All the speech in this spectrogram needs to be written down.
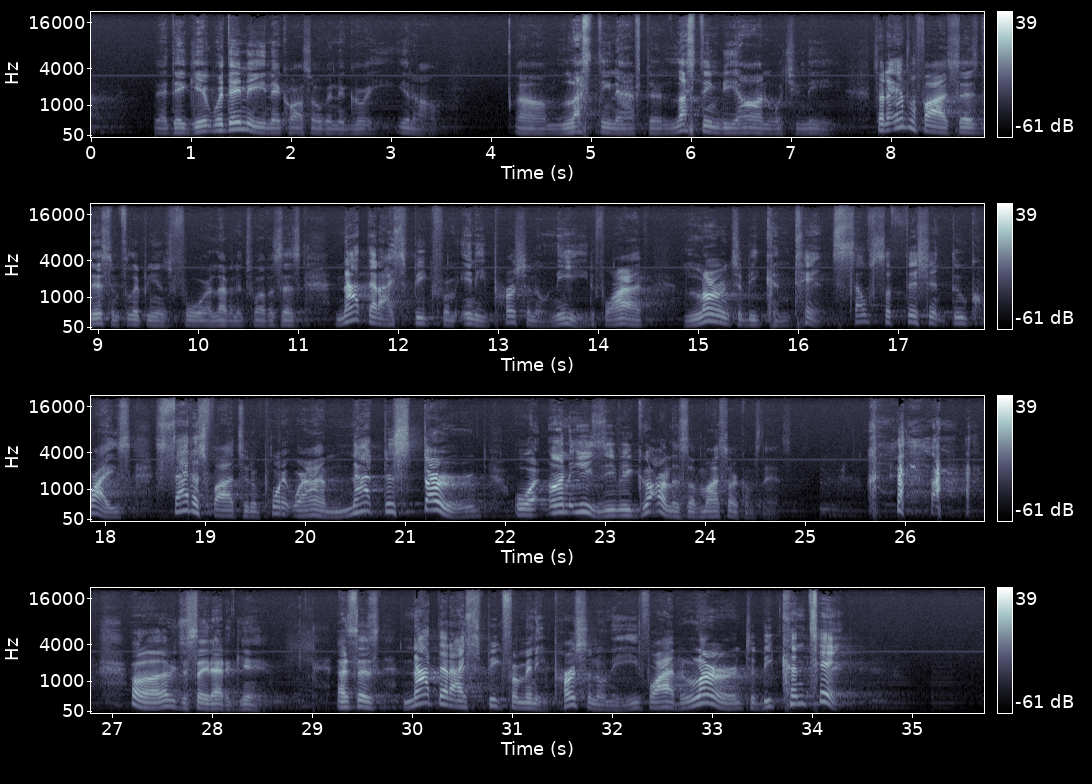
That they get what they need and they cross over into greed, you know, um, lusting after, lusting beyond what you need. So the Amplified says this in Philippians 4 11 and 12. It says, Not that I speak from any personal need, for I have learned to be content, self sufficient through Christ, satisfied to the point where I am not disturbed or uneasy regardless of my circumstances. Hold on, let me just say that again. It says, Not that I speak from any personal need, for I have learned to be content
